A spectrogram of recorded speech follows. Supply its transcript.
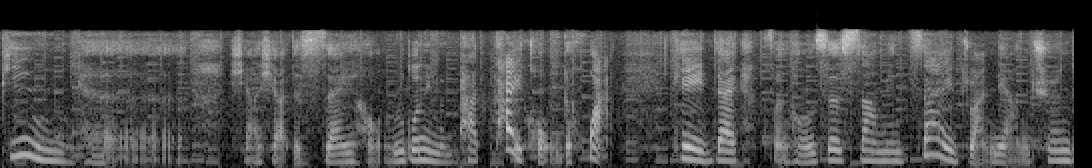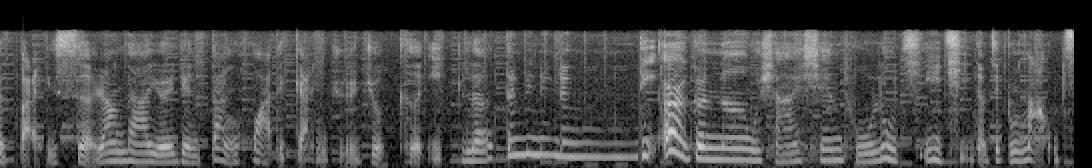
pink 小小的腮红。如果你们怕太红的话，可以在粉红色上面再转两圈的白色，让它有一点淡化的感觉就可以了。噔噔噔噔。第二个呢，我想要先涂露奇一起的这个帽子。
